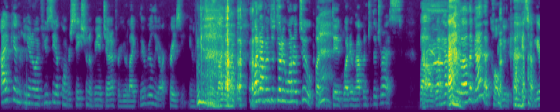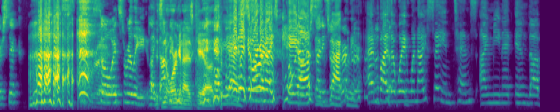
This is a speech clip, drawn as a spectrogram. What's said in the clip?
I can, you know, if you see a conversation of me and Jennifer, you're like, they really are crazy. You know, like, uh, what happened to 3102? But did what happened to the dress? Well, what happened to the other guy that called you? You're sick? So it's really like It's an that. organized chaos. Yeah. It is organized- organized we chaos. understand each other. Exactly. And by the way, when I say intense, I mean it in the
